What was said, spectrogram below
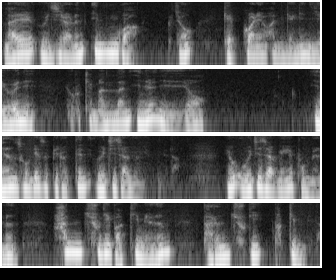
나의 의지라는 인과, 그죠? 객관의 환경인 연이 이렇게 만난 인연이에요. 인연 속에서 비롯된 의지작용입니다. 이 의지작용에 보면은 한 축이 바뀌면은 다른 축이 바뀝니다.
